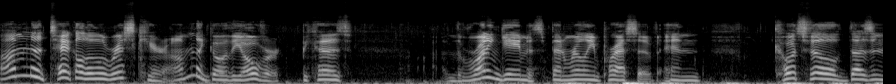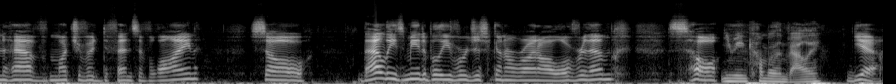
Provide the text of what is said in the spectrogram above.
I'm gonna take a little risk here. I'm gonna go the over because the running game has been really impressive, and Coatesville doesn't have much of a defensive line, so that leads me to believe we're just gonna run all over them. So You mean Cumberland Valley? yeah,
